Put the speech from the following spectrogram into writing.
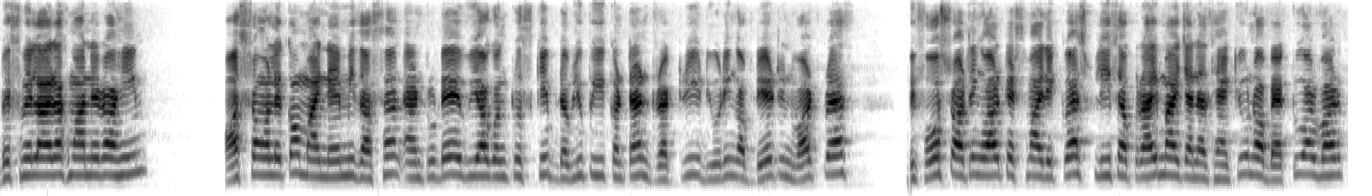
Bismillahirrahmanirrahim. Assalamualaikum. My name is Hassan and today we are going to skip WP content directory during update in WordPress. Before starting work, it's my request. Please subscribe my channel. Thank you. Now back to our work.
